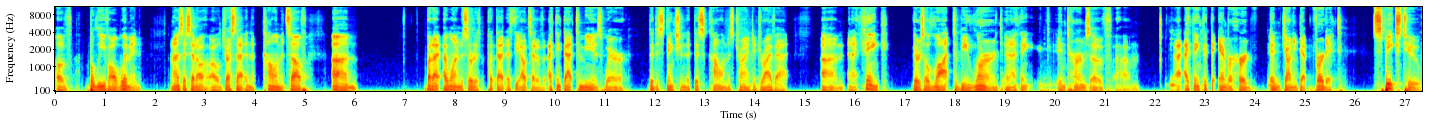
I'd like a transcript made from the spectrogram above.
of believe all women. And as I said, I'll, I'll address that in the column itself. Um, but I, I wanted to sort of put that as the outset of it. I think that to me is where the distinction that this column is trying to drive at. Um, and I think there's a lot to be learned. And I think in terms of, um, I, I think that the Amber Heard and Johnny Depp verdict speaks to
